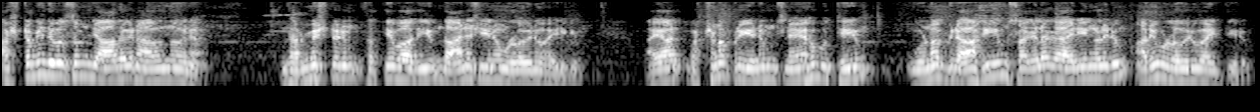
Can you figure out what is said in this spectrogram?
അഷ്ടമി ദിവസം ജാതകനാകുന്നവന് ധർമ്മിഷ്ഠനും സത്യവാദിയും ദാനശീലമുള്ളവനുമായിരിക്കും. അയാൾ ഭക്ഷണപ്രിയനും സ്നേഹബുദ്ധിയും ഗുണഗ്രാഹിയും സകല കാര്യങ്ങളിലും അറിവുള്ളവരുമായിത്തീരും.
